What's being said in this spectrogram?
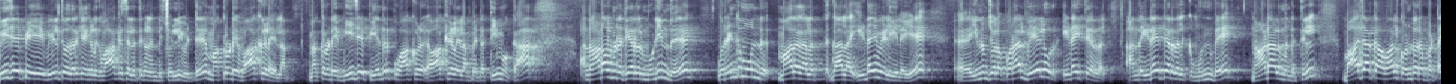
பிஜேபி வீழ்த்துவதற்கு எங்களுக்கு வாக்கு செலுத்துங்கள் என்று சொல்லிவிட்டு மக்களுடைய வாக்குகளை எல்லாம் மக்களுடைய பிஜேபி எதிர்ப்பு வாக்கு வாக்குகளை எல்லாம் பெற்ற திமுக அந்த நாடாளுமன்ற தேர்தல் முடிந்து ஒரு ரெண்டு மூன்று மாத கால கால இடைவெளியிலேயே இன்னும் சொல்ல போனால் வேலூர் இடைத்தேர்தல். அந்த இடைத்தேர்தலுக்கு முன்பே நாடாளுமன்றத்தில் பாஜகவால் கொண்டு வரப்பட்ட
